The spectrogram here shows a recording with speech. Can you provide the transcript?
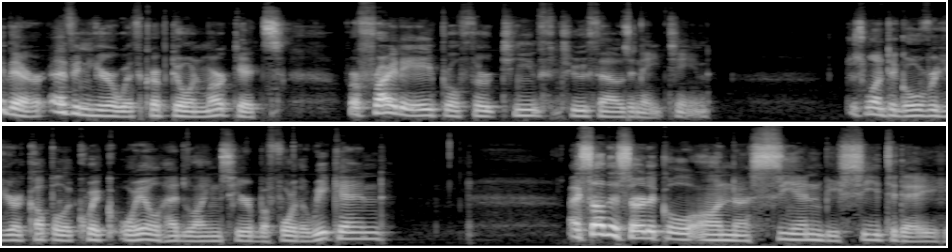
Hi there, Evan here with Crypto and Markets for Friday, April 13th, 2018. Just want to go over here a couple of quick oil headlines here before the weekend. I saw this article on CNBC uh, today.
